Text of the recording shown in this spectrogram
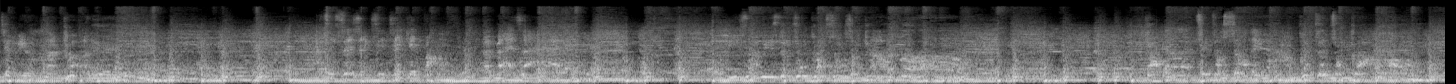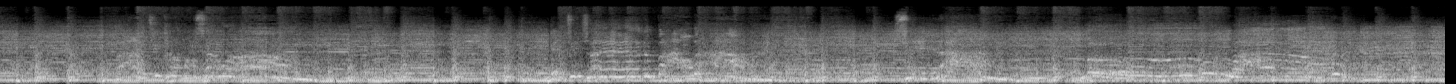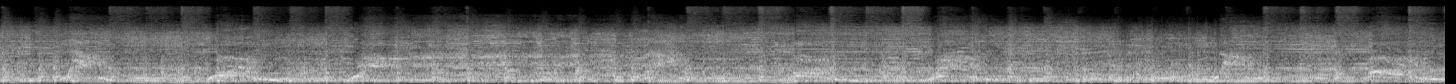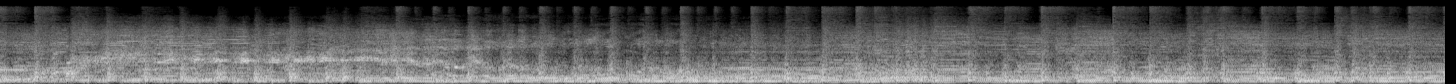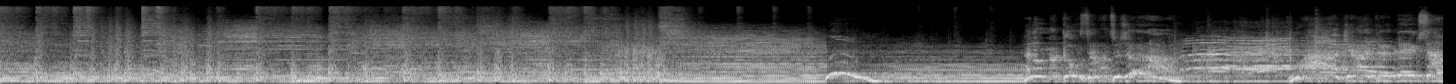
soirs, tu termines la collée Tous C'est toujours là! Moi qui république ça!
